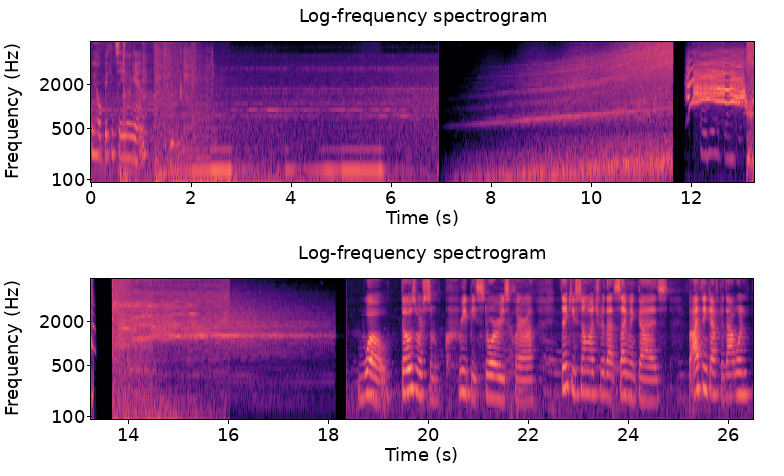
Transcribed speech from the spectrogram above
we hope we can see you again. Whoa, those were some creepy stories, Clara. Thank you so much for that segment, guys. But I think after that one,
